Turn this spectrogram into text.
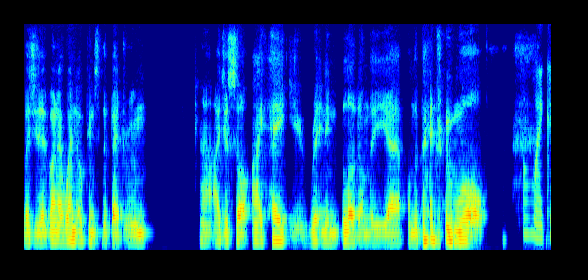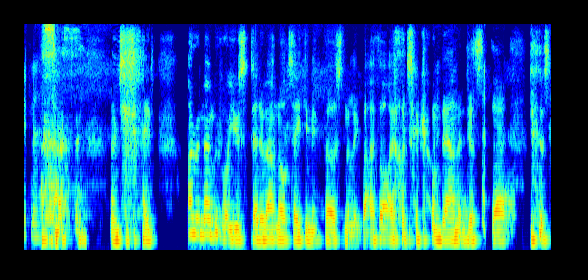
but she said when i went up into the bedroom uh, i just saw i hate you written in blood on the uh, on the bedroom wall oh my goodness and she said I remembered what you said about not taking it personally, but I thought I ought to come down and just uh, just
